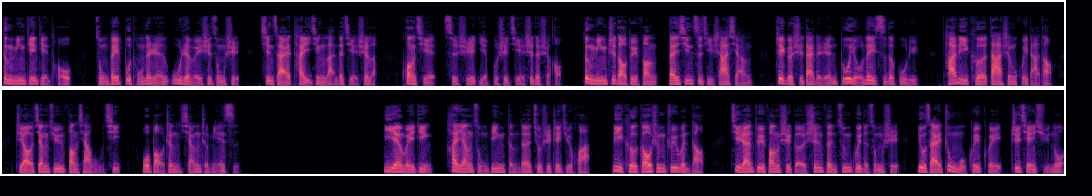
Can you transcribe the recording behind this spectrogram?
邓明点点头。总被不同的人误认为是宗室，现在他已经懒得解释了，况且此时也不是解释的时候。邓明知道对方担心自己杀降。这个时代的人多有类似的顾虑，他立刻大声回答道：“只要将军放下武器，我保证降者免死。”一言为定，汉阳总兵等的就是这句话，立刻高声追问道：“既然对方是个身份尊贵的宗室，又在众目睽睽之前许诺，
